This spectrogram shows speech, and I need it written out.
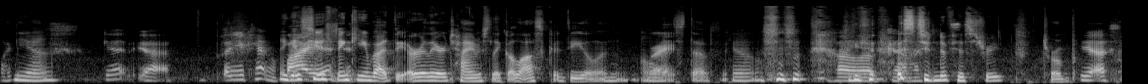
Like, Yeah. get yeah. But you can't. I guess you're thinking about the earlier times, like Alaska deal and all that stuff. You know, Oh, a student of history, Trump. Yes.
